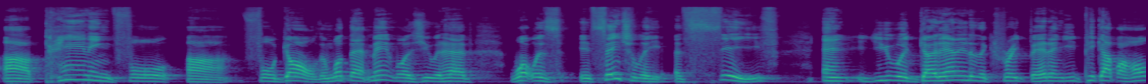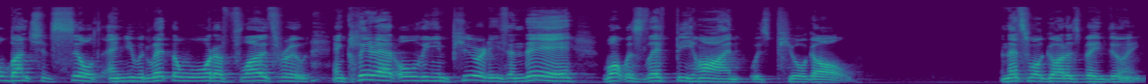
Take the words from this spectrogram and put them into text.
uh, panning for, uh, for gold. And what that meant was you would have what was essentially a sieve, and you would go down into the creek bed and you'd pick up a whole bunch of silt and you would let the water flow through and clear out all the impurities. And there, what was left behind was pure gold. And that's what God has been doing.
